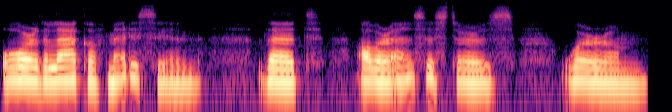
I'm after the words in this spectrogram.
or the lack of medicine that our ancestors were um,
